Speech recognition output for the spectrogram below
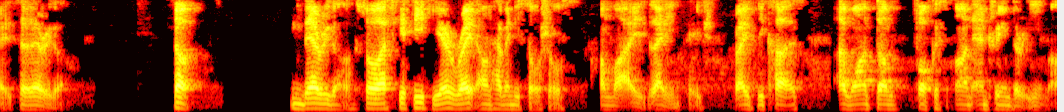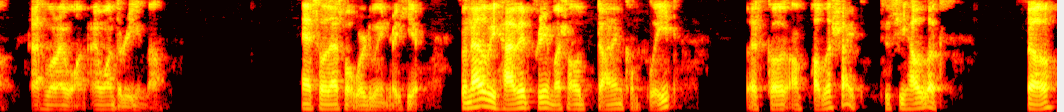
right? So there we go. So there we go. So as you can see here, right, I don't have any socials on my landing page, right? Because I want them focused on entering their email. That's what I want. I want their email. And so that's what we're doing right here. So now that we have it pretty much all done and complete, let's go on publish site to see how it looks. So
